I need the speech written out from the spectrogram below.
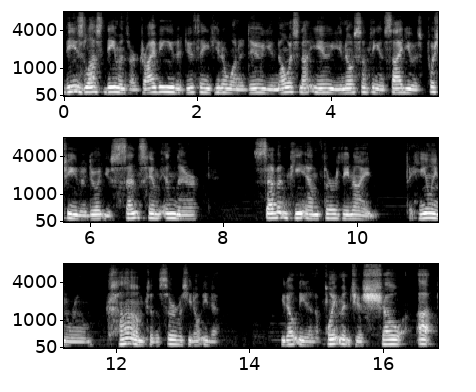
these lust demons are driving you to do things you don't want to do. You know it's not you. You know something inside you is pushing you to do it. You sense him in there. 7 p.m. Thursday night, the healing room. Come to the service. You don't need a you don't need an appointment. Just show up.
